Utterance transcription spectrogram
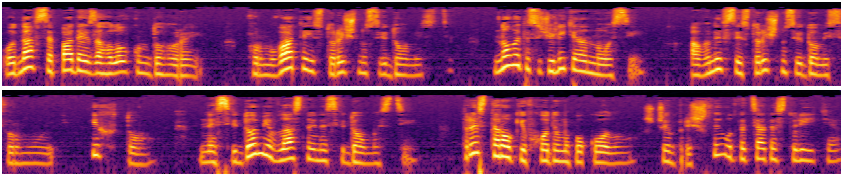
Одна все падає заголовком догори формувати історичну свідомість. Нове тисячоліття на носі, а вони все історичну свідомість формують. І хто? Несвідомі власної несвідомості. Триста років ходимо по колу, з чим прийшли у ХХ століття,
